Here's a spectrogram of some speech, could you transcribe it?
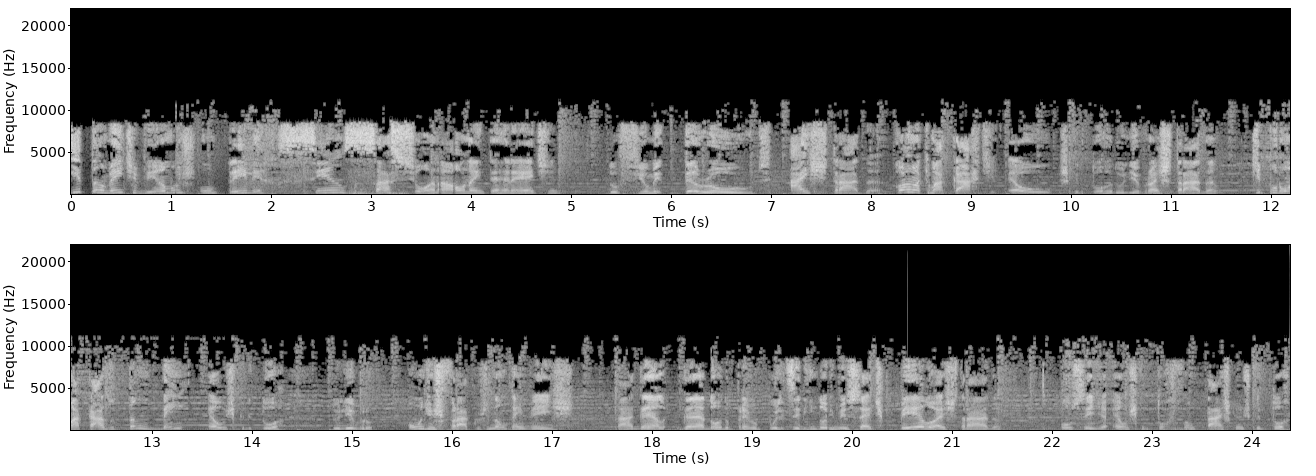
E também tivemos um trailer sensacional na internet do filme The Road, A Estrada. Cormac McCarthy é o escritor do livro A Estrada, que por um acaso também é o escritor do livro Onde os Fracos Não Têm Vez, tá? Ganha- ganhador do prêmio Pulitzer em 2007 pelo A Estrada. Ou seja, é um escritor fantástico, é um escritor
